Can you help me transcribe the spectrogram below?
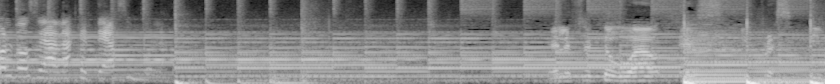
polvos de hada que te hacen volar. El efecto wow es imprescindible.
